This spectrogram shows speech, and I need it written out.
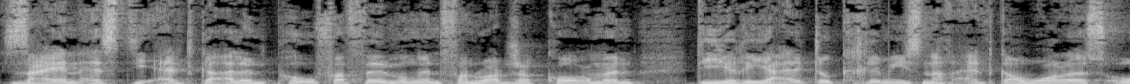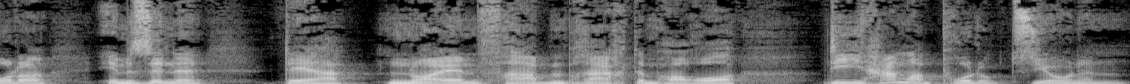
seien es die Edgar Allan Poe Verfilmungen von Roger Corman, die Rialto-Krimis nach Edgar Wallace oder im Sinne der neuen Farbenpracht im Horror die Hammer-Produktionen.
